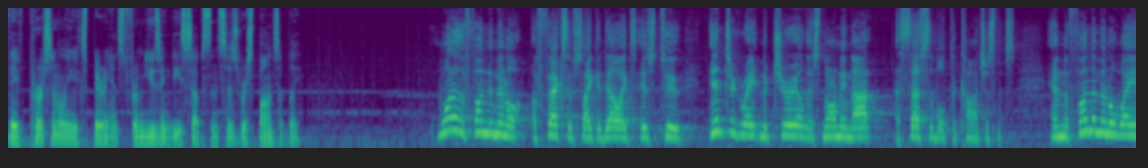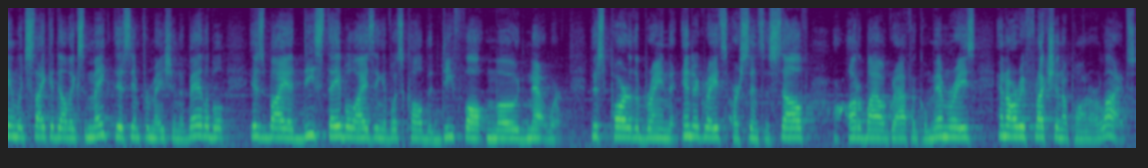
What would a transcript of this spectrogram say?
they've personally experienced from using these substances responsibly. One of the fundamental effects of psychedelics is to integrate material that's normally not accessible to consciousness. And the fundamental way in which psychedelics make this information available is by a destabilizing of what's called the default mode network. This part of the brain that integrates our sense of self, our autobiographical memories, and our reflection upon our lives.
